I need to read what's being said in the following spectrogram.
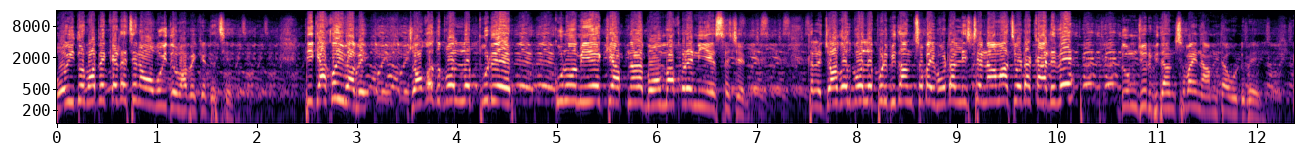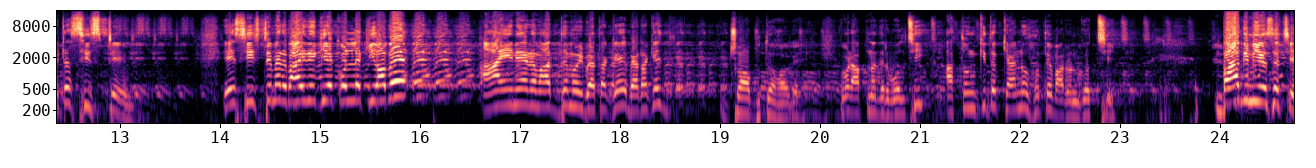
বৈধভাবে কেটেছে না অবৈধভাবে কেটেছে? ঠিক একইভাবে জগৎবল্লভপুরের কোনো মেয়েকে আপনারা বৌমা করে নিয়ে এসেছেন। তাহলে জগৎবল্লভপুর বিধানসভায় ভোটার লিস্টে নাম আছে, ওটা কাটবে? ডুমজুর বিধানসভায় নামটা উঠবে। এটা সিস্টেম। এই সিস্টেমের বাইরে গিয়ে করলে কি হবে? আইনের মাধ্যমে ওই বেটাকে বেটাকে জব্দ হবে। এবার আপনাদের বলছি, আতঙ্কিত কেন হতে বারণ করছি? বাঘ নিয়ে এসেছে।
